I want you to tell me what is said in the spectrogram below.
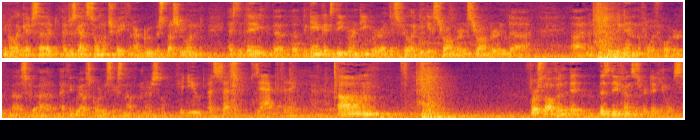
you know, like I've said, I, I just got so much faith in our group, especially when, as the day, the, the, the game gets deeper and deeper, I just feel like we get stronger and stronger. And uh, uh, and it proved again in the fourth quarter. Uh, sc- uh, I think we outscored them six nothing there. So. Could you assess Zach today? Um, first off, it, it, this defense is ridiculous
